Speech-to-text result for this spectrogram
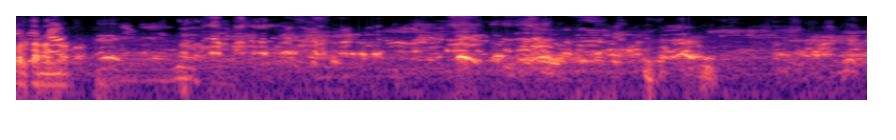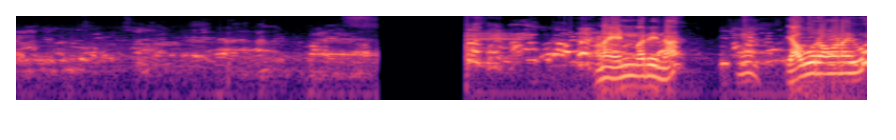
ಕೊಡ್ತಾರ ನೋಡಿ ಅಣ್ಣ ಹೆಣ್ಮರಿನಾ ಯಾವ ಊರ ಅಣ್ಣ ಇವು?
